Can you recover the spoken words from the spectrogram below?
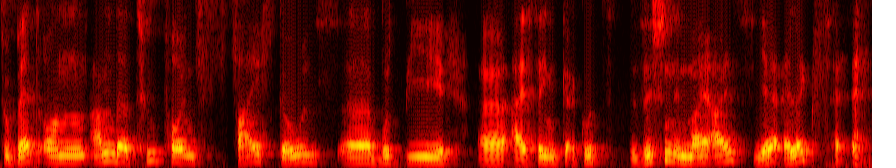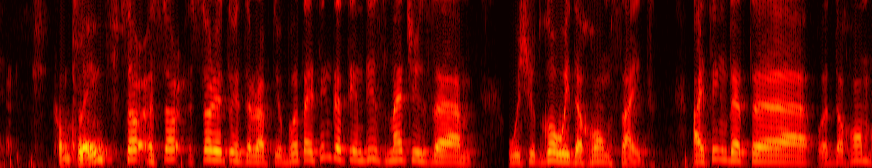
To bet on under 2.5 goals uh, would be, uh, I think, a good decision in my eyes. Yeah, Alex. complaints. So, so, sorry to interrupt you, but I think that in these matches um, we should go with the home side. I think that uh, the home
